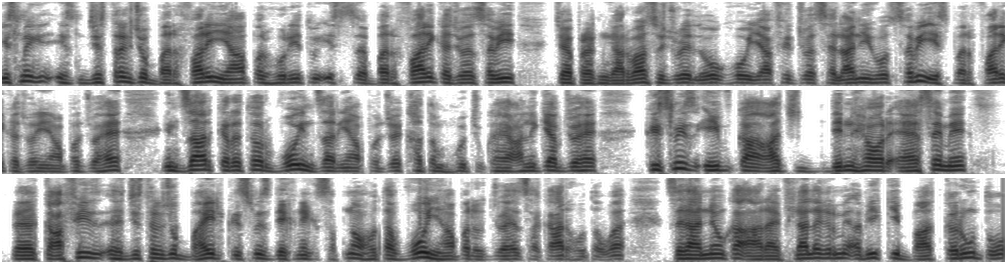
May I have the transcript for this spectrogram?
इसमें इस, जिस तरह जो बर्फबारी यहाँ पर हो रही है तो इस बर्फबारी का जो है सभी चाहे पर्यटन कारोबार से जुड़े लोग हो या फिर जो है सैलानी हो सभी इस बर्फबारी का जो है यहाँ पर जो है इंतज़ार कर रहे थे और वो इंतज़ार यहाँ पर जो है खत्म हो चुका है हालाँकि अब जो है क्रिसमस ईव का आज दिन है और ऐसे में काफ़ी जिस तरह जो वाइट क्रिसमस देखने का सपना होता है वो यहाँ पर जो है साकार होता हुआ सैलानियों का आ रहा है फ़िलहाल अगर मैं अभी की बात करूँ तो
